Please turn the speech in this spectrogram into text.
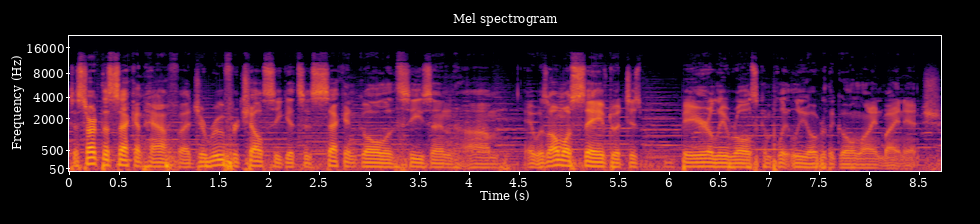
To start the second half, uh, Giroud for Chelsea gets his second goal of the season. Um, it was almost saved, but just barely rolls completely over the goal line by an inch.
